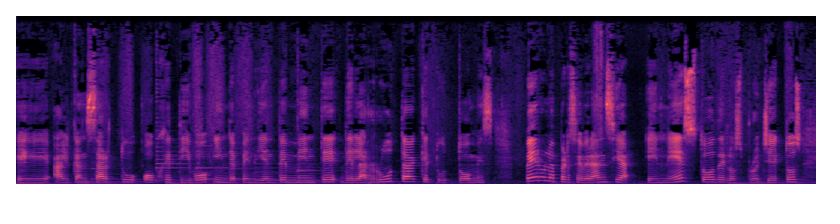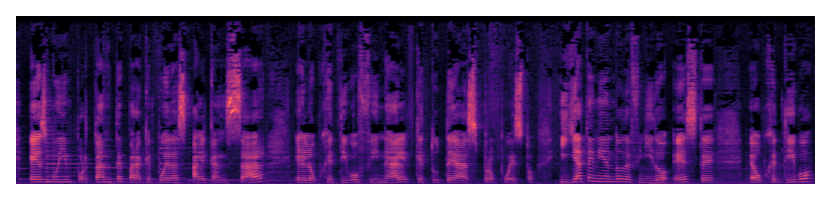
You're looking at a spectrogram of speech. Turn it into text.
eh, a alcanzar tu objetivo independientemente de la ruta que tú tomes. Pero la perseverancia en esto de los proyectos es muy importante para que puedas alcanzar el objetivo final que tú te has propuesto. Y ya teniendo definido este objetivo,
